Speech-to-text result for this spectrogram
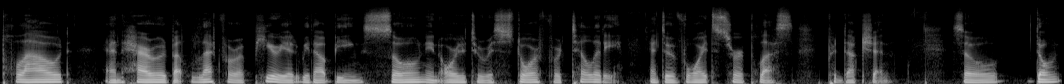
plowed and harrowed but left for a period without being sown in order to restore fertility and to avoid surplus production. So don't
